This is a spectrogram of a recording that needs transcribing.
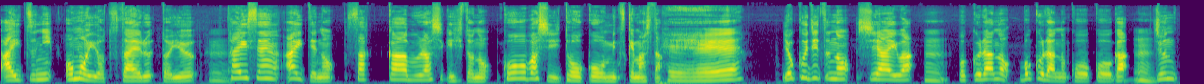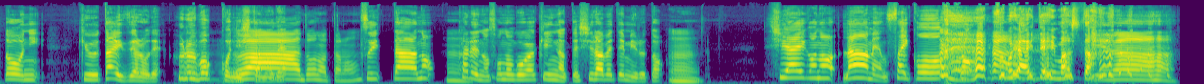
あいつに思いを伝えるといううん。対戦相手のサッカー部らしき人の香ばしい投稿を見つけました。へえ。翌日の試合はうん。僕らの僕らの高校がうん。順当に9対0でフルボッコにしたので、ツイッターのうん。彼のその後が気になって調べてみると、うん。試合後のラーメン最高とつぶやいていました。いい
